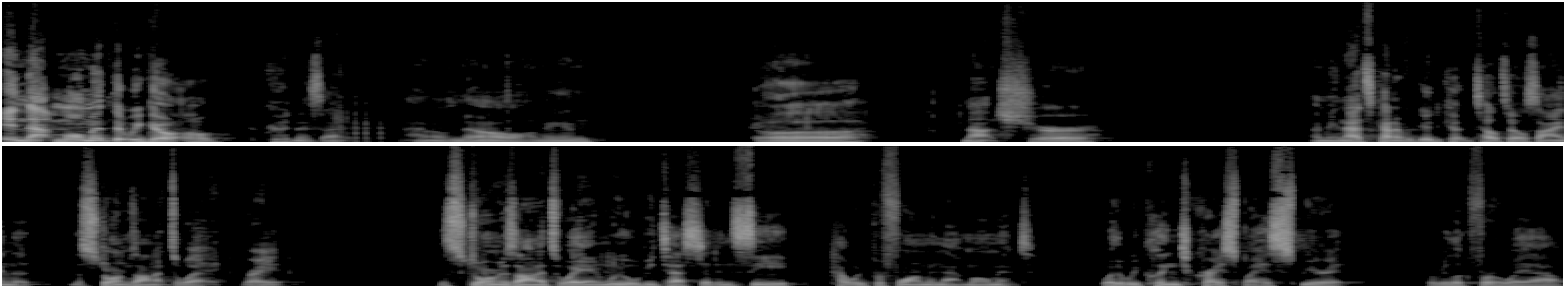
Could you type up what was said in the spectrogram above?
In that moment that we go, oh, goodness, I, I don't know. I mean, uh, not sure. I mean, that's kind of a good telltale sign that the storm's on its way, right? The storm is on its way, and we will be tested and see how we perform in that moment, whether we cling to Christ by his Spirit or we look for a way out.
